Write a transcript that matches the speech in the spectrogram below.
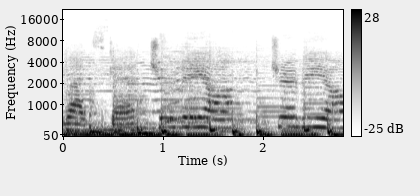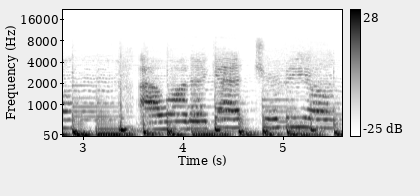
Let's get trivial, trivial. I wanna get trivial.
